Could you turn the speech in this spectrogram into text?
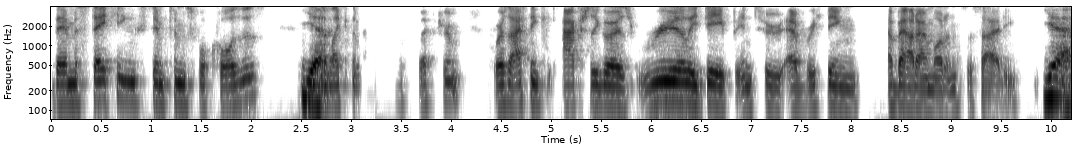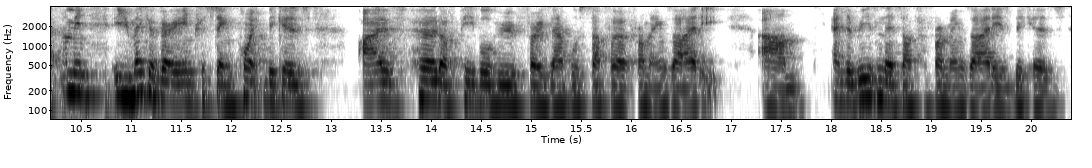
they're mistaking symptoms for causes yeah. and like the spectrum whereas i think actually goes really deep into everything about our modern society Yeah, I mean, you make a very interesting point because I've heard of people who, for example, suffer from anxiety. Um, and the reason they suffer from anxiety is because,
